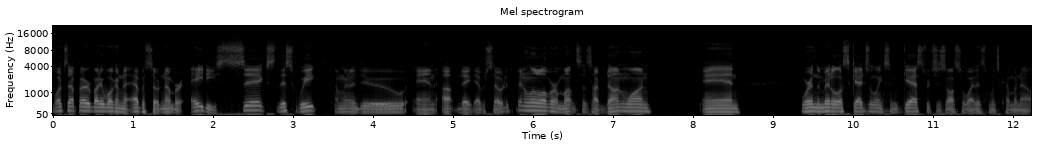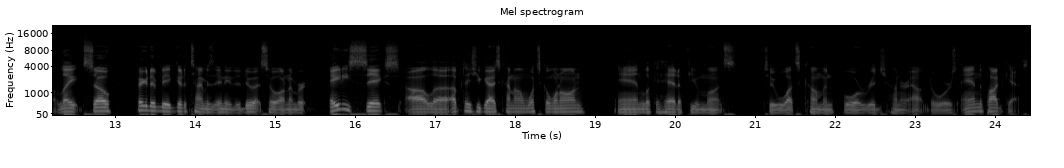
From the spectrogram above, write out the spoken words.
What's up, everybody? Welcome to episode number 86. This week, I'm going to do an update episode. It's been a little over a month since I've done one, and we're in the middle of scheduling some guests, which is also why this one's coming out late. So, figured it'd be a good time as any to do it. So, on number 86, I'll uh, update you guys kind of on what's going on and look ahead a few months to what's coming for Ridge Hunter Outdoors and the podcast.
